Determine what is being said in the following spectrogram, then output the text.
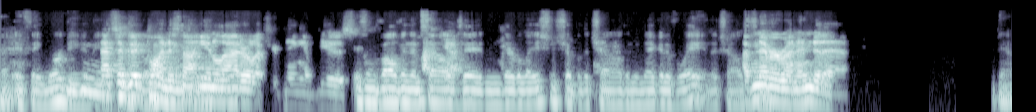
uh, if they were being abused. That's a good point. It's not unilateral if you're being abused. Is involving themselves yeah. in their relationship with the child in a negative way, and the child. I've never run into that. Yeah.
